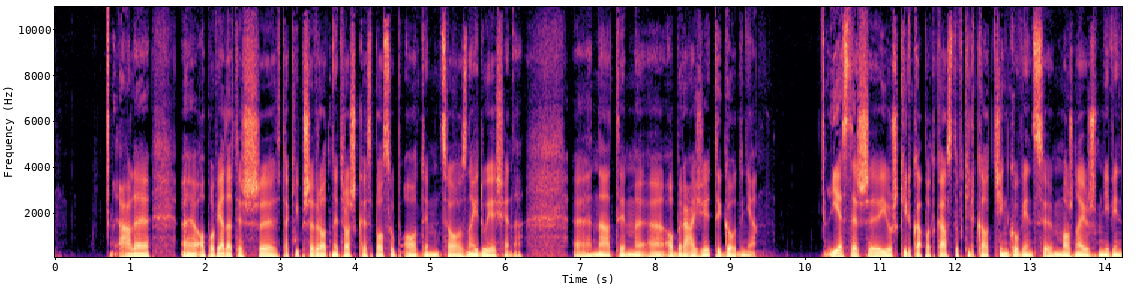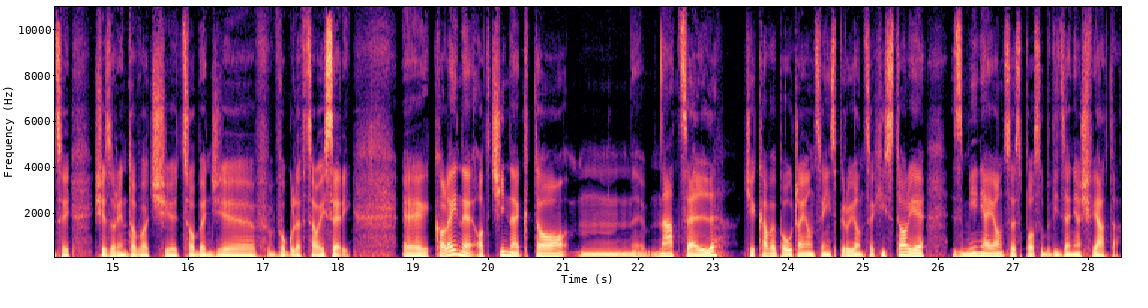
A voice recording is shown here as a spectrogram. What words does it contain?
ale e, opowiada też e, w taki przewrotny troszkę sposób o tym, co znajduje się na, na tym obrazie tygodnia. Jest też już kilka podcastów, kilka odcinków, więc można już mniej więcej się zorientować, co będzie w ogóle w całej serii. Kolejny odcinek to mm, na cel ciekawe, pouczające, inspirujące historie, zmieniające sposób widzenia świata.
